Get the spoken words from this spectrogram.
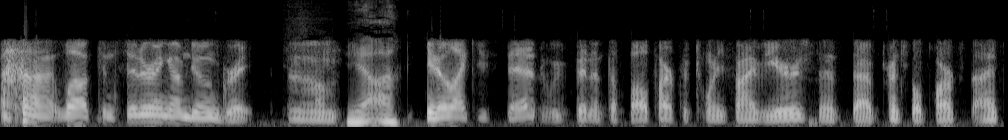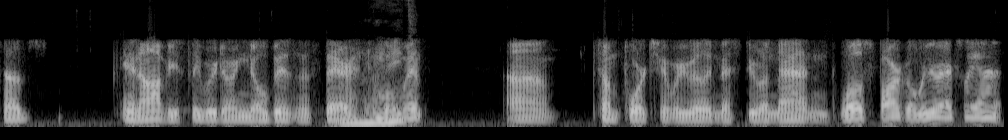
well, considering I'm doing great. Um, Yeah. you know, like you said, we've been at the ballpark for 25 years at uh, Principal Park, the iCubs, and obviously we're doing no business there at the Right. moment. Um, it's unfortunate we really missed doing that. And Wells Fargo, we were actually at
